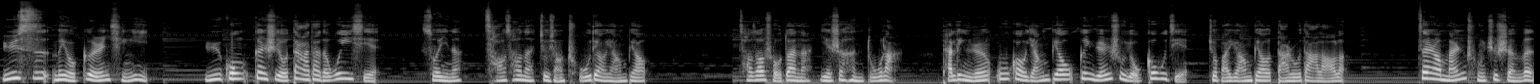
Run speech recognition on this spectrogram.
于私没有个人情谊，于公更是有大大的威胁，所以呢，曹操呢就想除掉杨彪。曹操手段呢也是很毒辣，他令人诬告杨彪跟袁术有勾结，就把杨彪打入大牢了，再让满宠去审问。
